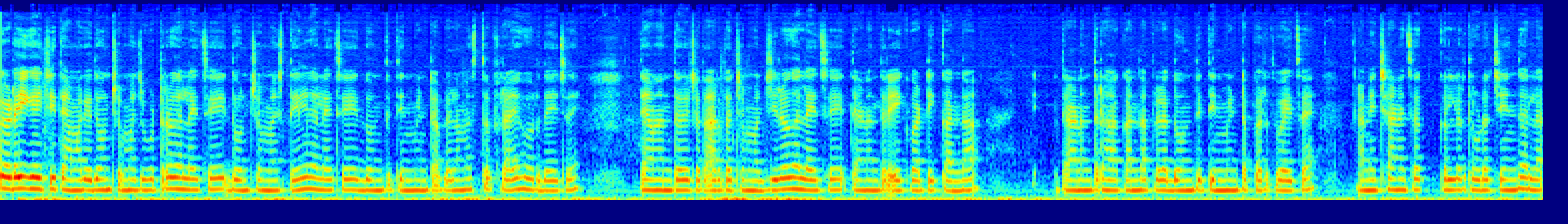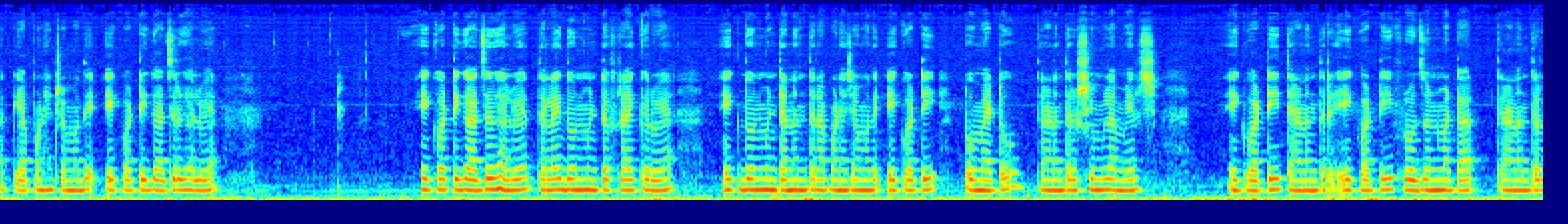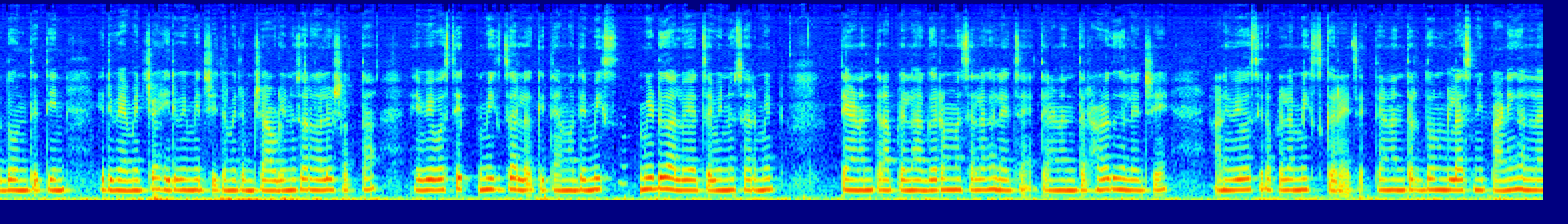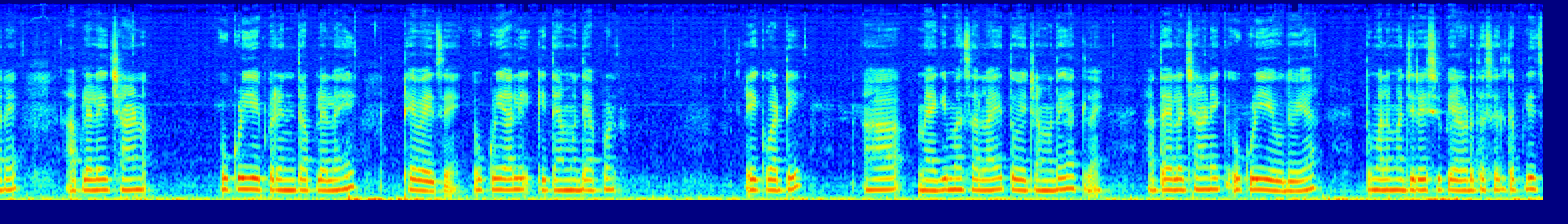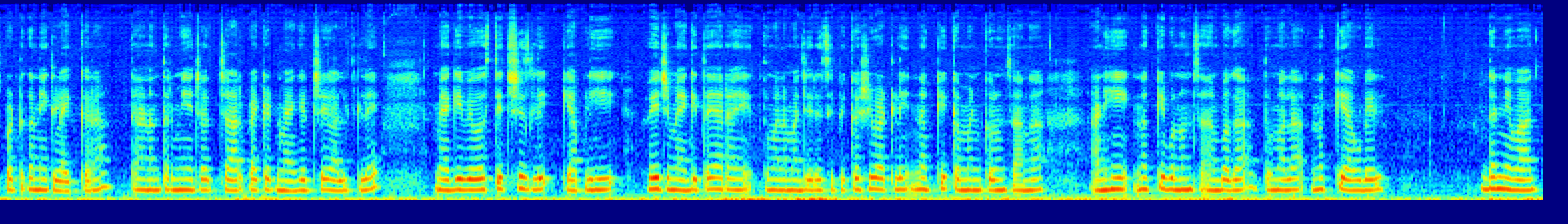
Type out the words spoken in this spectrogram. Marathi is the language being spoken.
कढई घ्यायची त्यामध्ये दोन चम्मच बटर घालायचे दोन चम्मच तेल घालायचे दोन ते तीन मिनटं आपल्याला मस्त फ्राय होऊ द्यायचे त्यानंतर याच्यात अर्धा चम्मच जिरं घालायचे त्यानंतर एक वाटी कांदा त्यानंतर हा कांदा आपल्याला दोन ते तीन मिनटं परतवायचा आहे आणि छान याचा कलर थोडा चेंज झाला की आपण ह्याच्यामध्ये एक वाटी गाजर घालूया. एक वाटी गाजर घालूया त्यालाही दोन मिनटं फ्राय करूया. एक दोन मिनटानंतर आपण ह्याच्यामध्ये एक वाटी टोमॅटो त्यानंतर शिमला मिर्च एक वाटी त्यानंतर एक वाटी फ्रोझन मटार त्यानंतर दोन ते तीन हिरव्या मिरच्या. हिरवी मिरची तुम्ही तुमच्या आवडीनुसार घालू शकता. हे व्यवस्थित मिक्स झालं की त्यामध्ये मिक्स मीठ घालूया चवीनुसार मीठ. त्यानंतर आपल्याला हा गरम मसाला घालायचा आहे. त्यानंतर हळद घालायची आहे आणि व्यवस्थित आपल्याला मिक्स करायचं आहे. त्यानंतर दोन ग्लास मी पाणी घालणार आहे. आपल्याला हे छान उकळी येईपर्यंत आपल्याला हे ठेवायचं आहे. उकळी आली की त्यामध्ये आपण एक वाटी हा मॅगी मसाला आहे तो याच्यामध्ये घातला आहे आता याला छान एक उकळी येऊ देऊया. तुम्हाला माझी रेसिपी आवडत असेल तर प्लीज पटकन एक लाईक करा. त्यानंतर मी याच्यात चार पॅकेट मॅगीचे घातले. मॅगी व्यवस्थित शिजली की आपली ही व्हेज मॅगी तयार आहे. तुम्हाला माझी रेसिपी कशी वाटली नक्की कमेंट करून सांगा. आणि ही नक्की बनवून सा बघा तुम्हाला नक्की आवडेल. धन्यवाद.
